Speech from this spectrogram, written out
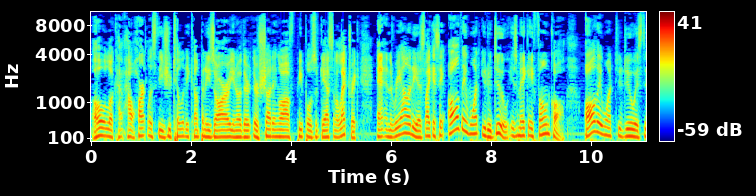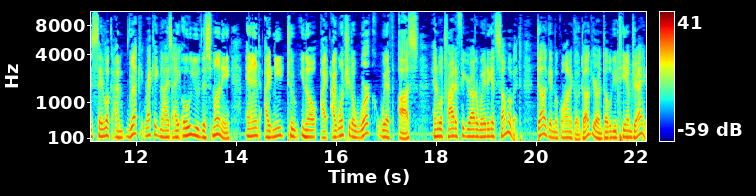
Oh, look how, heartless these utility companies are. You know, they're they're shutting off people's gas and electric. And the reality is, like I say, all they want you to do is make a phone call. All they want to do is to say, look, I rec- recognize I owe you this money and I need to, you know, I, I want you to work with us and we'll try to figure out a way to get some of it. Doug in Mukwonago. Doug, you're on WTMJ.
